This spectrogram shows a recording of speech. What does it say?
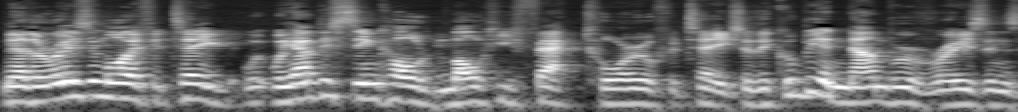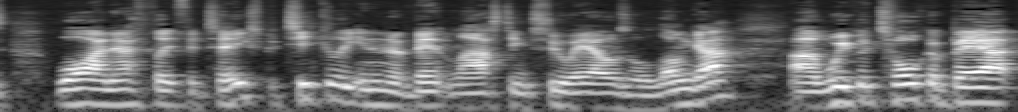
Now, the reason why fatigue, we have this thing called multifactorial fatigue. So there could be a number of reasons why an athlete fatigues, particularly in an event lasting two hours or longer. Um, we could talk about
